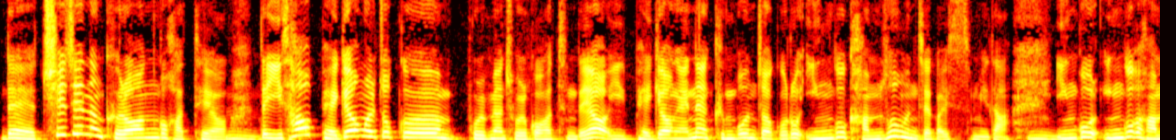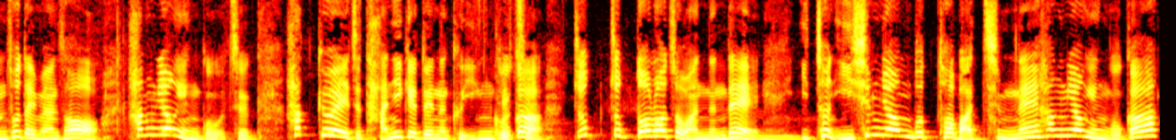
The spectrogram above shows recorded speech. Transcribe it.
네, 취지는 그런 것 같아요. 음. 근데 이 사업 배경을 조금 보면 좋을 것 같은데요. 이 배경에는 근본적으로 인구 감소 문제가 있습니다. 음. 인구 인구가 감소되면서 학령 인구 즉 학교에 이제 다니게 되는 그 인구가 쭉쭉 떨어져 왔는데 음. 2020년부터 마침내 학령 인구가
